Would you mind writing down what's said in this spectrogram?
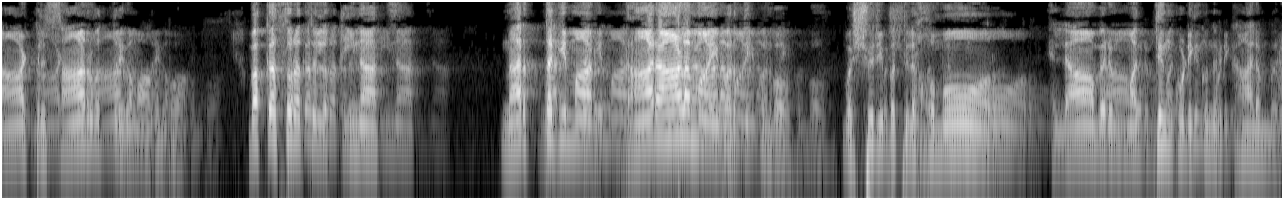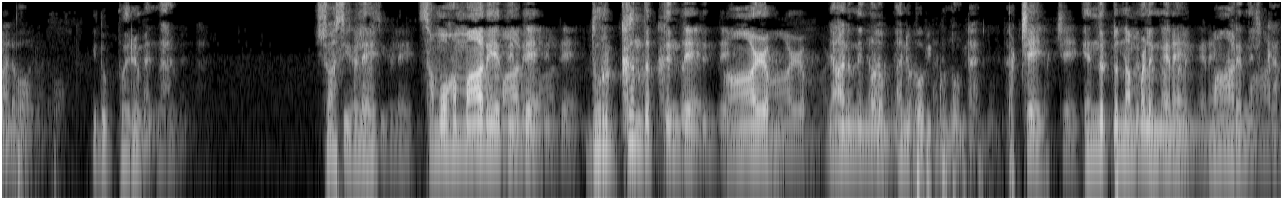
നാട്ടിൽ സാർവത്രികമാകുമ്പോ വക്കസുറത്തുൽ ഖീനാത്ത് നർത്തകിമാർ ധാരാളമായി വർദ്ധിക്കുമ്പോ വശുരിപത്തിൽ ഹുമോർ എല്ലാവരും മദ്യം കുടിക്കുന്ന ഒരു കാലം വരുമ്പോ ഇത് വരുമെന്നാണ് വിശ്വാസികളെ സമൂഹം മാറിയതിന്റെ ദുർഗന്ധത്തിന്റെ ആഴം ഞാനും നിങ്ങളും അനുഭവിക്കുന്നുണ്ട്. പക്ഷേ എന്നിട്ടും നമ്മൾ ഇങ്ങനെ മാറി നിൽക്കാം.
